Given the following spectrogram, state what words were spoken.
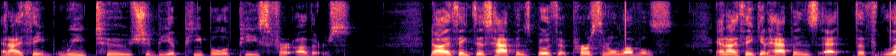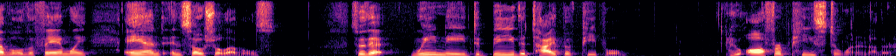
and I think we too should be a people of peace for others. Now, I think this happens both at personal levels, and I think it happens at the level of the family and in social levels. So that we need to be the type of people who offer peace to one another.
